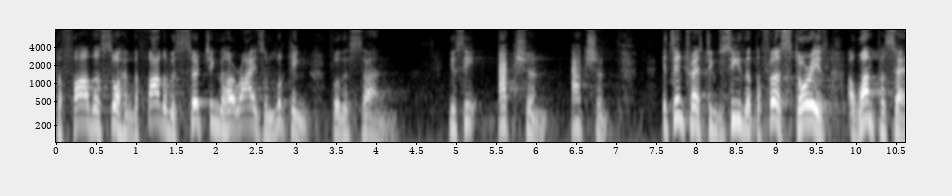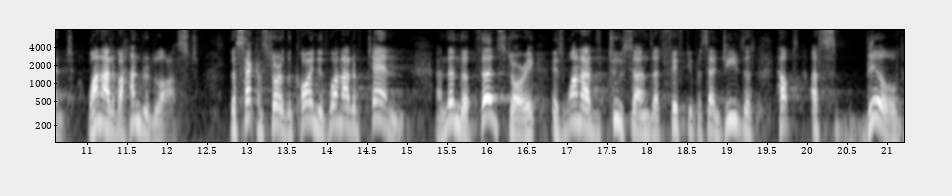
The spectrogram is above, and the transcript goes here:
the father saw him. The father was searching the horizon, looking for the son. You see, action, action. It's interesting to see that the first story is a 1%, one out of a 100 lost. The second story of the coin is one out of 10. And then the third story is one out of two sons at 50%. Jesus helps us build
